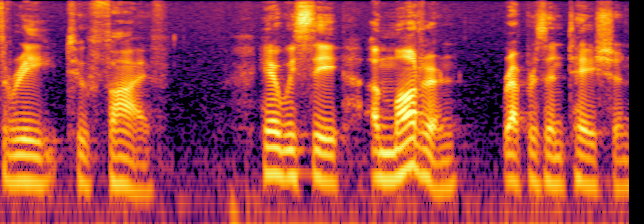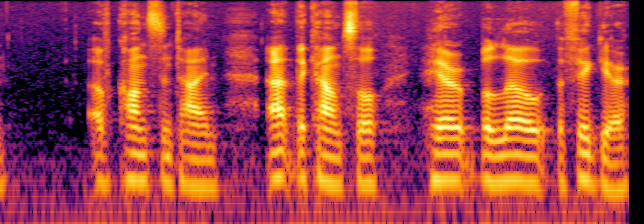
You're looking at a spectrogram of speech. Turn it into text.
3 to 5. Here we see a modern representation of Constantine at the council, here below the figure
